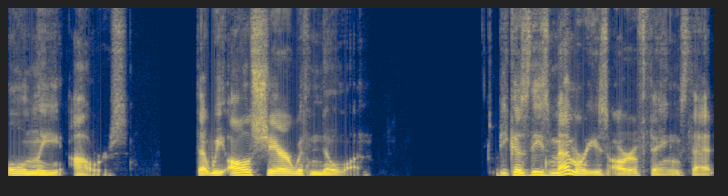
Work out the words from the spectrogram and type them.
only ours, that we all share with no one. Because these memories are of things that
